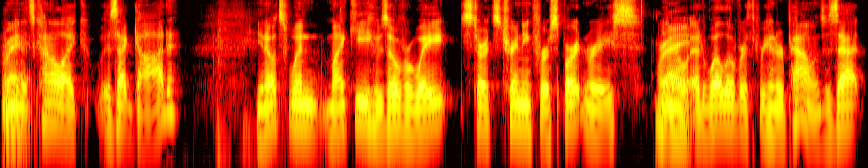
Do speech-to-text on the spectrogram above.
I Right. mean, it's kind of like, is that God? You know, it's when Mikey, who's overweight, starts training for a Spartan race, you know, Right. at well over 300 pounds. Is that,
